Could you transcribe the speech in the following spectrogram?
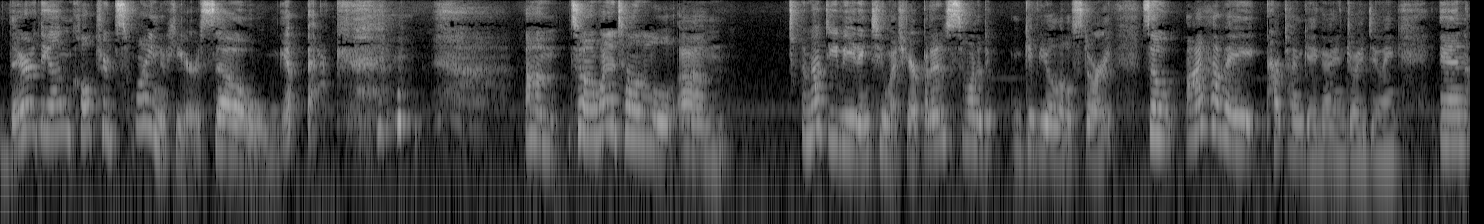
they're the uncultured swine here, so get back. Um, so I want to tell a little. Um, I'm not deviating too much here, but I just wanted to give you a little story. So I have a part-time gig I enjoy doing, and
